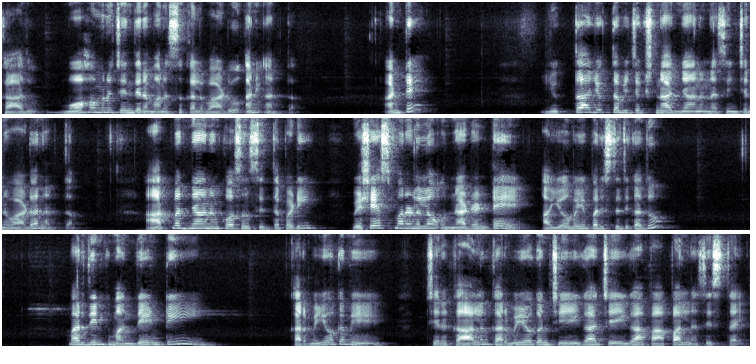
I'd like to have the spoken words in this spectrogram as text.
కాదు మోహమును చెందిన మనస్సు కలవాడు అని అర్థం. అంటే యుక్తాయుక్త విచక్షణా జ్ఞానం నశించినవాడు అని అర్థం. ఆత్మజ్ఞానం కోసం సిద్ధపడి విషయస్మరణలో ఉన్నాడంటే అయోమయ పరిస్థితి కదూ? మరి దీనికి మందేంటి? కర్మయోగమే. చిరకాలం కర్మయోగం చేయగా చేయగా పాపాలు నశిస్తాయి.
